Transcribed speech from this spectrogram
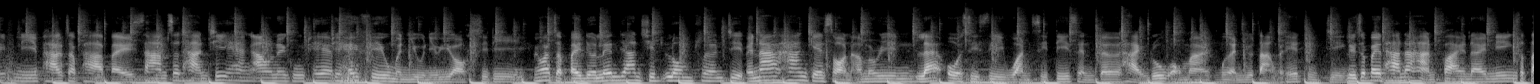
คลิปนี้พักจะพาไป 3 สถานที่แฮงเอาท์ในกรุงเทพที่ให้ฟีลเหมือนอยู่นิวยอร์กซิตี้ไม่ว่าจะไปเดินเล่นย่านชิดลมเพลินจิต ไปหน้าห้างเกสรอมรินและ OCC One City Center ถ่ายรูปออกมาเหมือนอยู่ต่างประเทศจริง ๆ หรือจะไปทานอาหาร Fine Dining สไต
